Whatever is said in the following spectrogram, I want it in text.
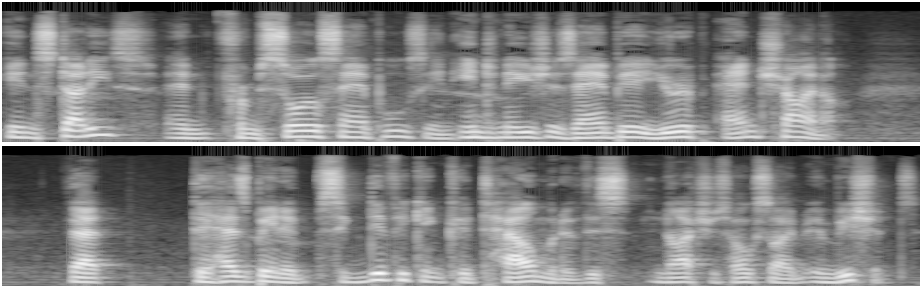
in studies and from soil samples in Indonesia, Zambia, Europe, and China that there has been a significant curtailment of this nitrous oxide emissions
